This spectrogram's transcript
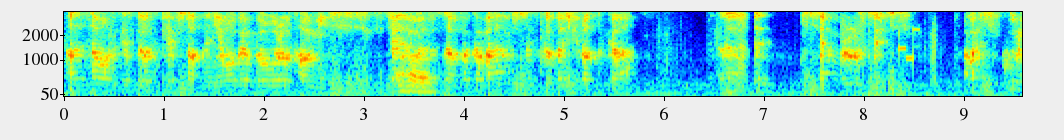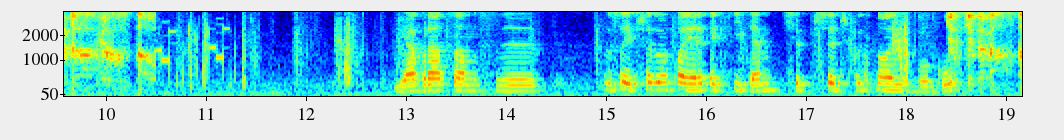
Ale samochód jest rozpieprzony, nie mogłem go uruchomić. Chciałem, Aha. zapakowałem wszystko do środka. E, chciałem ruszyć. A właśnie kurde radio zostało. Ja wracam z... Tutaj wszedłem Fire Exitem, się przeczpychnąłem z boku. Jest 11.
